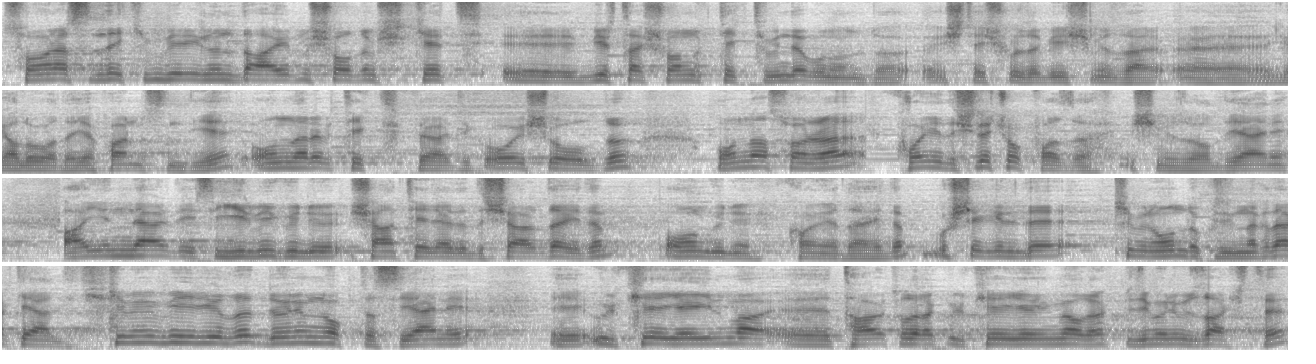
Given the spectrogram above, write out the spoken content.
Sonrasında 2001 yılında ayrılmış olduğum şirket e, bir taşeronluk teklifinde bulundu. İşte şurada bir işimiz var Yalova'da yapar mısın diye. Onlara bir teklif verdik. O iş oldu. Ondan sonra Konya dışında çok fazla işimiz oldu. Yani ayın neredeyse 20 günü şantiyelerde dışarıdaydım. 10 günü Konya'daydım. Bu şekilde 2019 yılına kadar geldik. 2001 yılı dönüm noktası. Yani e, ülkeye yayılma, e, taahhüt olarak ülkeye yayılma olarak bizim önümüzü açtı.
